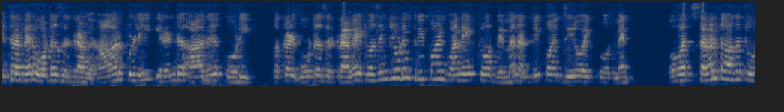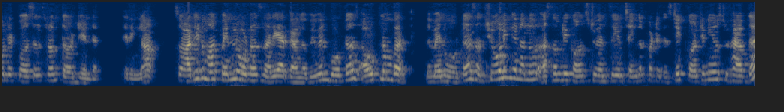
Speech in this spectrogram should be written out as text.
இத்தனை பேர் ஓட்டர்ஸ் இருக்கிறாங்க. ஆறு புள்ளி இரண்டு ஆறு கோடி. மக்கள் ஓட்டர்ஸ் இருக்கிறாங்க. It was including three point one eight crore women and three point zero eight crore men over seven thousand two hundred persons from third gender சரிங்களா? ஸோ அதிகமா பெண் ஓட்டர்ஸ் நிறைய இருக்காங்க. Women voters out number men men and and Sholinganallur assembly constituency in Chengalpattu district continues to have the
